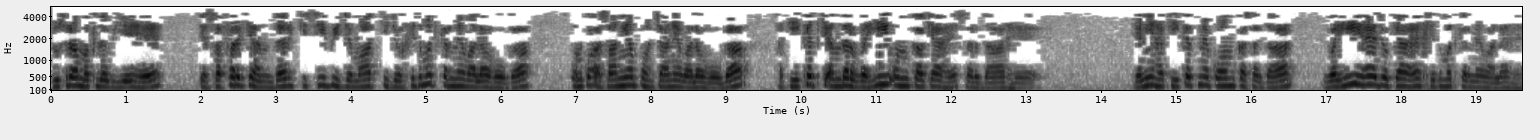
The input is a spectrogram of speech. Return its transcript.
دوسرا مطلب یہ ہے کہ سفر کے اندر کسی بھی جماعت کی جو خدمت کرنے والا ہوگا، ان کو آسانیاں پہنچانے والا ہوگا۔ حقیقت کے اندر وہی ان کا کیا ہے؟ سردار ہے۔ یعنی حقیقت میں قوم کا سردار وہی ہے جو کیا ہے؟ خدمت کرنے والا ہے،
